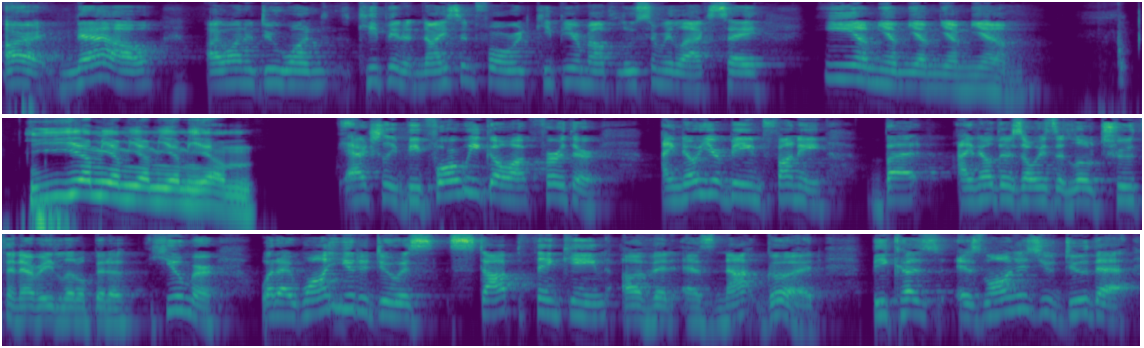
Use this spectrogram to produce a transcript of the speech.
All right, now I want to do one keeping it nice and forward, keeping your mouth loose and relaxed. Say yum yum yum yum yum. Yum, yum, yum, yum, yum. Actually, before we go up further, I know you're being funny, but I know there's always a little truth in every little bit of humor. What I want you to do is stop thinking of it as not good because as long as you do that,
